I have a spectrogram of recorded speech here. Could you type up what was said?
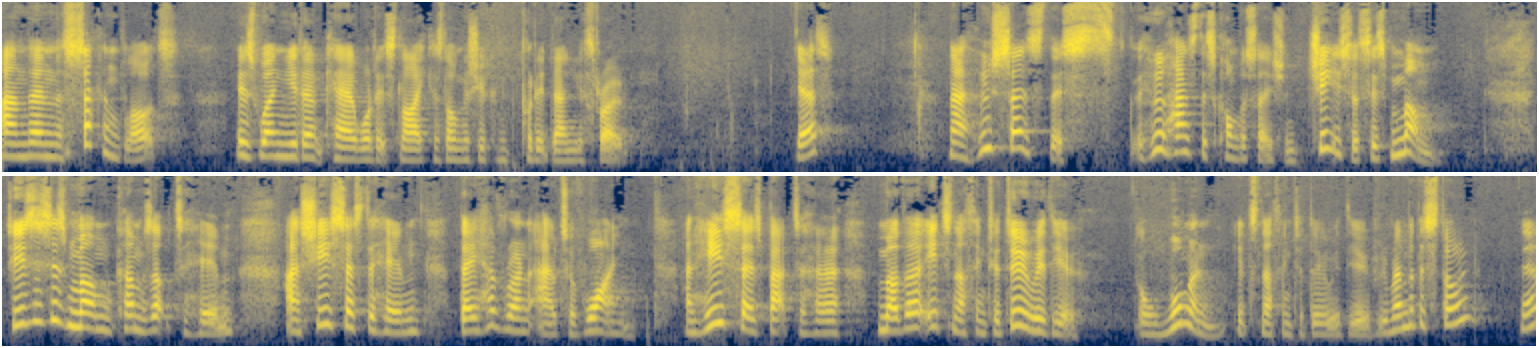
and then the second lot, is when you don't care what it's like as long as you can put it down your throat. Yes? Now, who says this? Who has this conversation? Jesus, his mum. Jesus' mum comes up to him and she says to him, They have run out of wine. And he says back to her, Mother, it's nothing to do with you. Or woman, it's nothing to do with you. Remember the story? Yeah?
